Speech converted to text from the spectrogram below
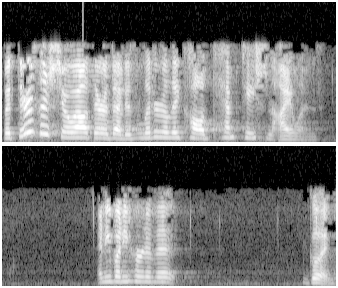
But there's a show out there that is literally called Temptation Island. Anybody heard of it? Good.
